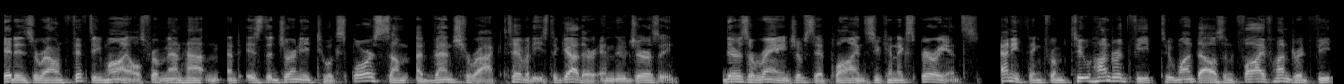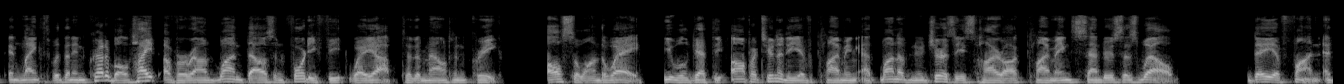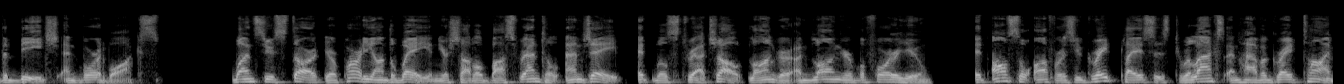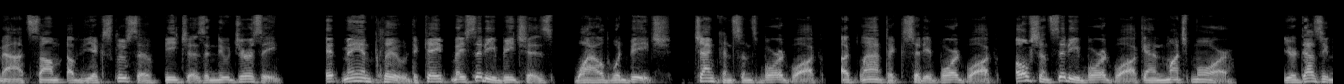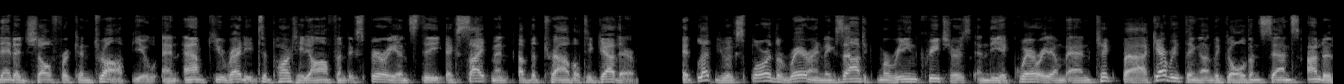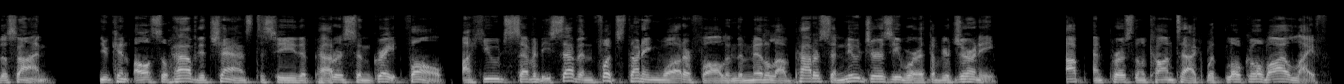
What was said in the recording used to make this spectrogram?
It is around 50 miles from Manhattan and is the journey to explore some adventure activities together in New Jersey. There's a range of zip lines you can experience, anything from 200 feet to 1,500 feet in length with an incredible height of around 1,040 feet way up to the mountain creek. Also on the way, you will get the opportunity of climbing at one of New Jersey's high rock climbing centers as well. Day of fun at the beach and boardwalks. Once you start your party on the way in your shuttle bus rental NJ, it will stretch out longer and longer before you. It also offers you great places to relax and have a great time at some of the exclusive beaches in New Jersey. It may include the Cape May City beaches, Wildwood Beach, Jenkinson's Boardwalk, Atlantic City Boardwalk, Ocean City Boardwalk and much more. Your designated chauffeur can drop you and you ready to party off and experience the excitement of the travel together. It let you explore the rare and exotic marine creatures in the aquarium and kick back everything on the golden sands under the sun. You can also have the chance to see the Paterson Great Fall, a huge 77-foot stunning waterfall in the middle of Paterson, New Jersey worth of your journey. Up and personal contact with local wildlife.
